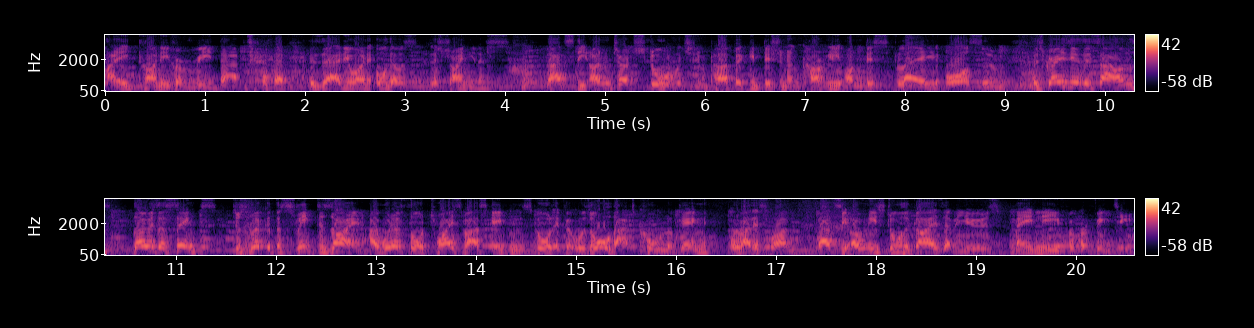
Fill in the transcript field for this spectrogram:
I can't even read that. is there anyone? Oh, there was there's shininess. That's the untouched stool, which is in perfect condition and currently on display. Awesome. As crazy as it sounds, those are sinks. Just look at the sleek design. I would have thought twice about escaping the school if it was all that cool looking. What about this one? That's the only stool the guys ever use, mainly for graffiti.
